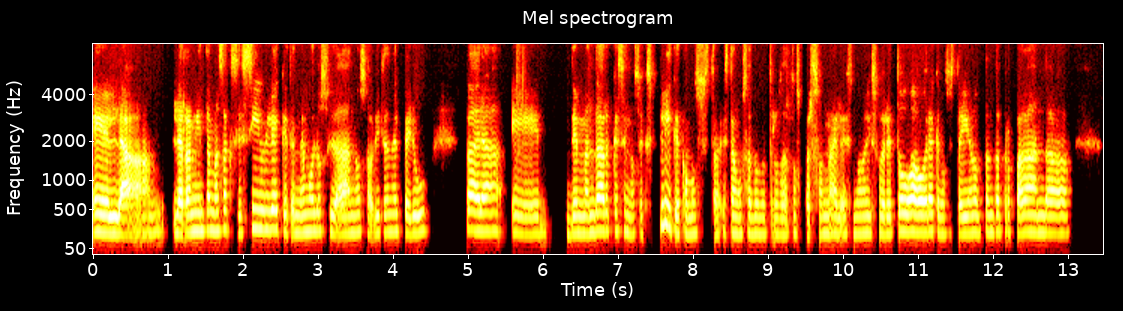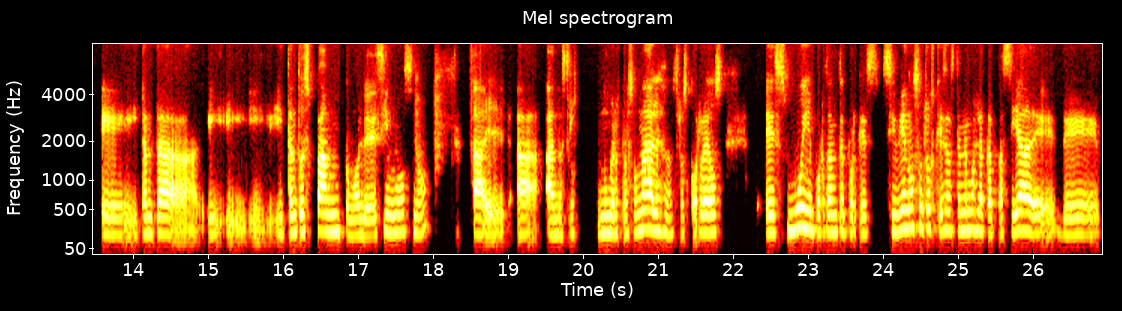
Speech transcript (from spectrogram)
eh, la, la, herramienta más accesible que tenemos los ciudadanos ahorita en el Perú para eh, demandar que se nos explique cómo se están usando nuestros datos personales, ¿no? Y sobre todo ahora que nos está yendo tanta propaganda eh, y, tanta, y, tanto spam, como le decimos, ¿no? a, nuestros números personales, a nuestros correos, es muy importante porque si bien nosotros quizás tenemos la capacidad de, de,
